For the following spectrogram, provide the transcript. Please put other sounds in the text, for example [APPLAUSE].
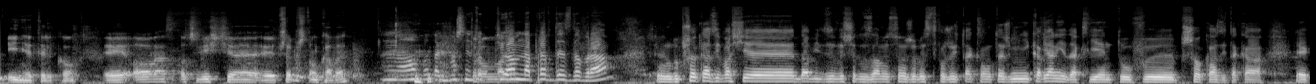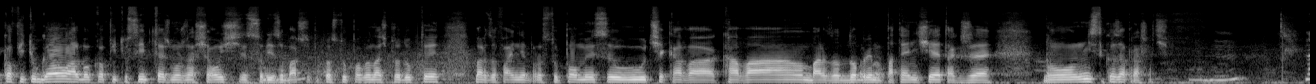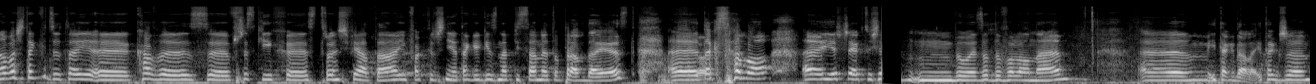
i nie tylko. Y, Oraz oczywiście y, przepyszną kawę. No, bo tak właśnie to piłam, mamy- naprawdę jest dobra. No przy okazji właśnie Dawid wyszedł z zamysłem, żeby stworzyć taką też mini kawiarnię dla klientów. y, Przy okazji taka e, coffee to go albo coffee to sit też można siąść, sobie zobaczyć, po prostu poglądać produkty. Bardzo fajny po prostu pomysł, ciekawa kawa, bardzo dobrym patencie, także no nic tylko zapraszać. No właśnie tak widzę tutaj e, kawy z wszystkich e, stron świata i faktycznie tak jak jest napisane, to prawda jest. E, tak samo e, jeszcze jak tu się mm, były zadowolone i tak dalej. Także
